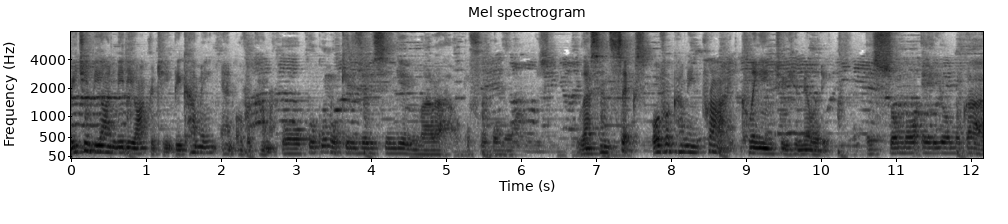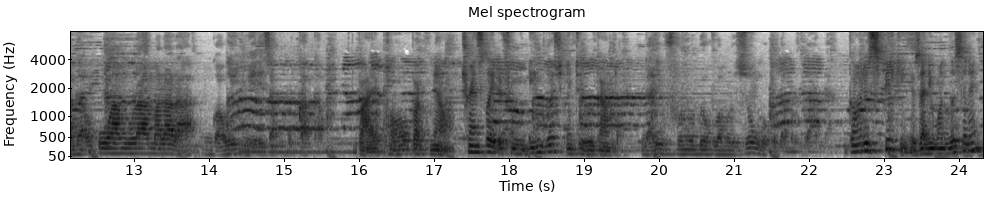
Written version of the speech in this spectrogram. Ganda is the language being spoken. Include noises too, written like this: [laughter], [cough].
reaching beyond mediocrity, becoming an overcomer. Lesson 6 Overcoming Pride, Clinging to Humility. by Paul Bucknell, translated from English into Uganda. God is speaking. Is anyone listening?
